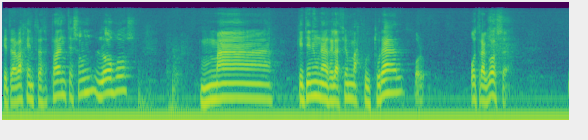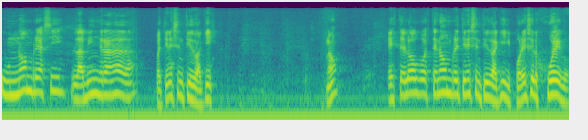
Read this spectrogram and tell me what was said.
que trabaja en trasplantes. Son logos más que tienen una relación más cultural. Por otra cosa, un nombre así, la BIN Granada, pues tiene sentido aquí. ¿no? Este logo, este nombre tiene sentido aquí, por eso el juego,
